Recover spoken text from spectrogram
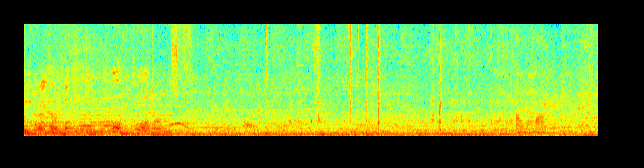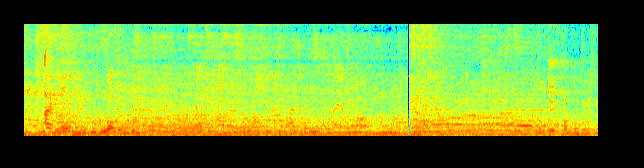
여기서 와인 사올까? 어, 좋아. 돌아보는 게 어때? 감성 좀 있어?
